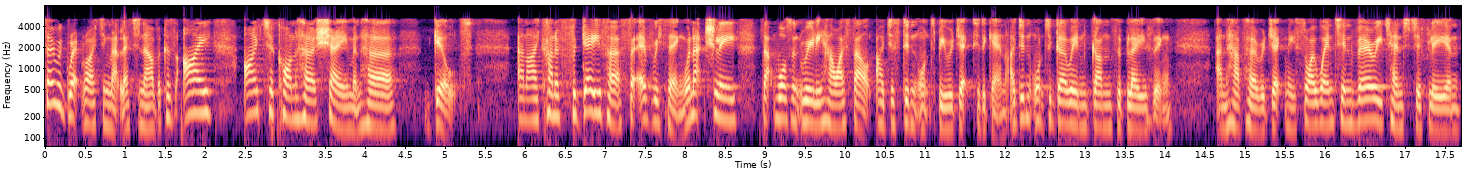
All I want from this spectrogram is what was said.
so regret writing that letter now because I, I took on her shame and her guilt. And I kind of forgave her for everything, when actually that wasn't really how I felt. I just didn't want to be rejected again. I didn't want to go in guns a blazing and have her reject me. So I went in very tentatively, and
